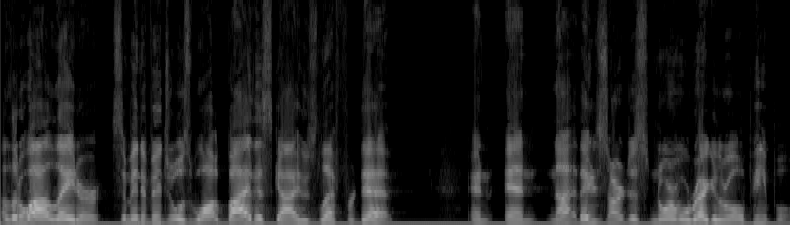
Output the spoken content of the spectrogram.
a little while later, some individuals walk by this guy who's left for dead. And, and not, they just aren't just normal, regular old people.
